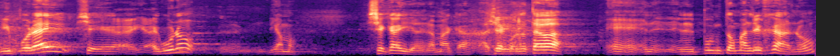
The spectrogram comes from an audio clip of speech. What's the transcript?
Y por ahí se- alguno, eh, digamos, se caía de la hamaca. O sea, cuando estaba eh, en, el- en el punto más lejano,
